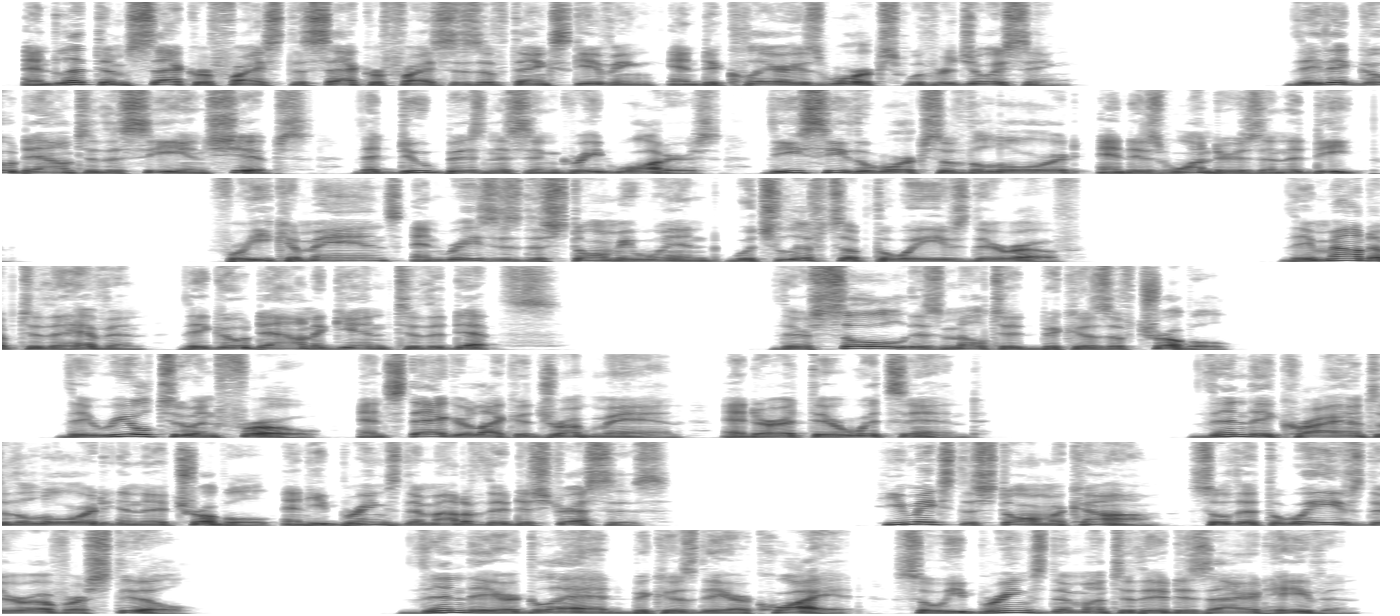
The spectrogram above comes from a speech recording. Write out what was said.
And let them sacrifice the sacrifices of thanksgiving and declare his works with rejoicing. They that go down to the sea in ships, that do business in great waters, these see the works of the Lord and his wonders in the deep. For he commands and raises the stormy wind which lifts up the waves thereof. They mount up to the heaven, they go down again to the depths. Their soul is melted because of trouble. They reel to and fro, and stagger like a drunk man, and are at their wits' end. Then they cry unto the Lord in their trouble, and he brings them out of their distresses. He makes the storm a calm, so that the waves thereof are still. Then they are glad because they are quiet, so he brings them unto their desired haven.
